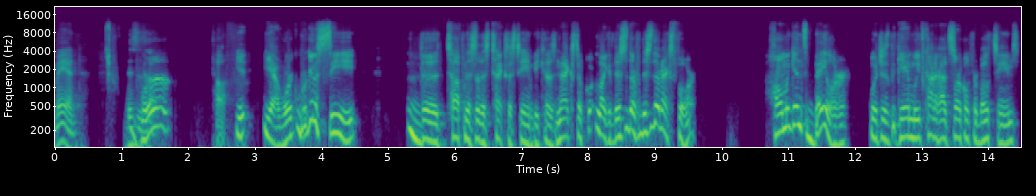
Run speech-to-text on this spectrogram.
man, this is uh, tough. Yeah. Yeah, we're we're gonna see the toughness of this Texas team because next, of course, like this is their this is their next four. Home against Baylor, which is the game we've kind of had circled for both teams.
